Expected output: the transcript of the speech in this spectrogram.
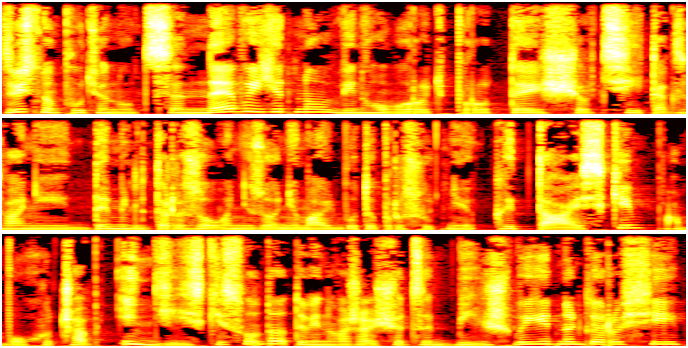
Звісно, Путіну це не вигідно. Він говорить про те, що в цій так званій демілітаризованій зоні мають бути присутні китайські або, хоча б індійські солдати. Він вважає, що це більш вигідно для Росії.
